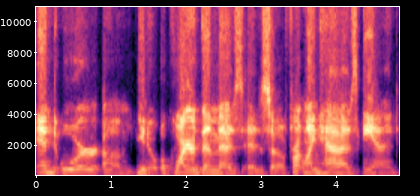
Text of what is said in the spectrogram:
and or um, you know acquired them as as uh, frontline has. And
